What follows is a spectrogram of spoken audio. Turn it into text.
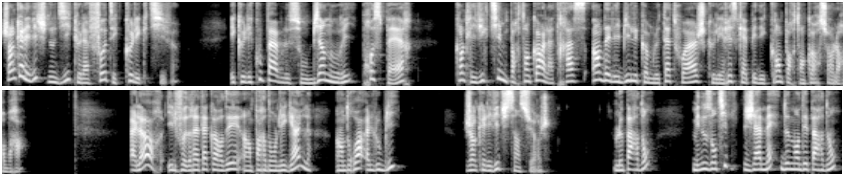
Jean Kalevitch nous dit que la faute est collective et que les coupables sont bien nourris, prospèrent, quand les victimes portent encore la trace indélébile comme le tatouage que les rescapés des camps portent encore sur leurs bras. Alors, il faudrait accorder un pardon légal, un droit à l'oubli? Jean Kalevitch s'insurge. Le pardon? Mais nous ont-ils jamais demandé pardon?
